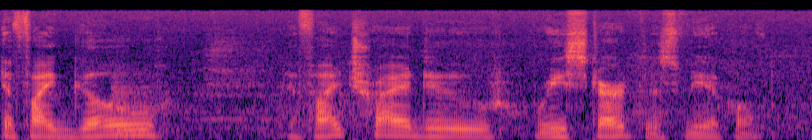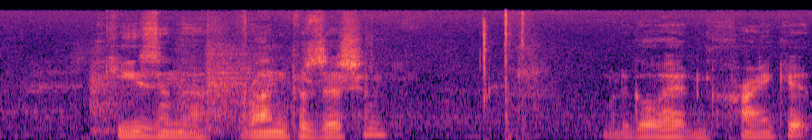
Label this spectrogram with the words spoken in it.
if I go, if I try to restart this vehicle, keys in the run position, I'm gonna go ahead and crank it,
